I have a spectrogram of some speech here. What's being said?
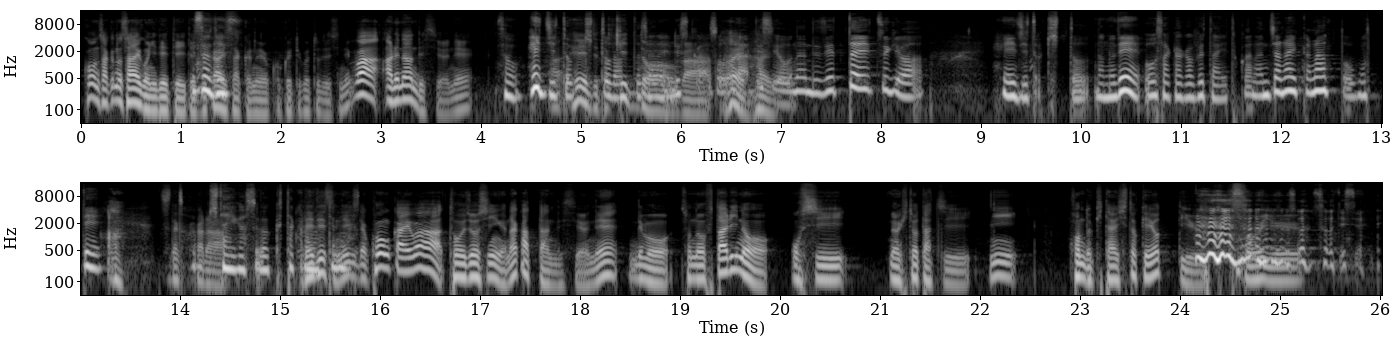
今作の最後に出ていた次回作の予告ってことですね。はあれなんですよねそう平次とキットだったじゃないですか。そうなんですよ、なんで絶対次は平次とキットなので大阪が舞台とかなんじゃないかなと思ってだから期待がすごく高まってですね。今回は登場シーンがなかったんですよね。でもその2人の推しの人たちに今度期待しとけよっていう そういそう。うそうですよね。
